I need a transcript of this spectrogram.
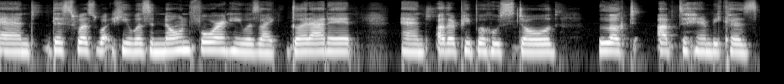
And this was what he was known for, and he was like good at it. And other people who stole looked up to him because,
